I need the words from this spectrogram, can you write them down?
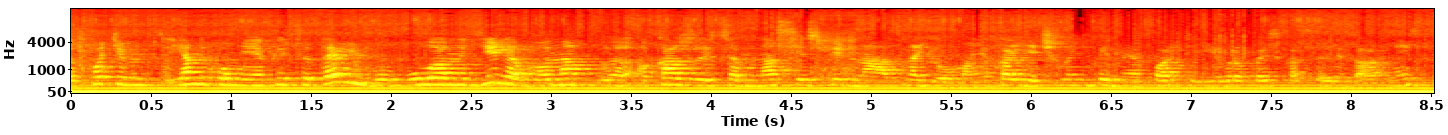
е, потім, я не пам'ятаю, який це день був, була неділя, вона, е, оказується, в нас є спільна знайома, яка є членкиною партії Європейська Солідарність.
